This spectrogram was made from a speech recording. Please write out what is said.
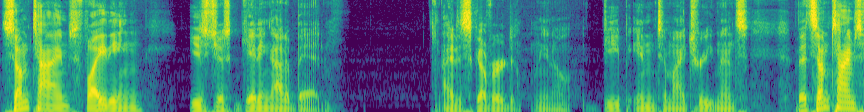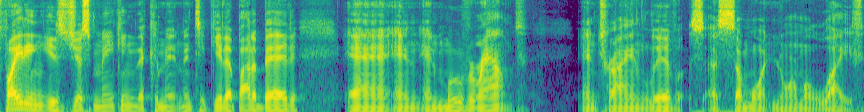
sometimes fighting is just getting out of bed. I discovered, you know, deep into my treatments that sometimes fighting is just making the commitment to get up out of bed and and, and move around and try and live a somewhat normal life.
